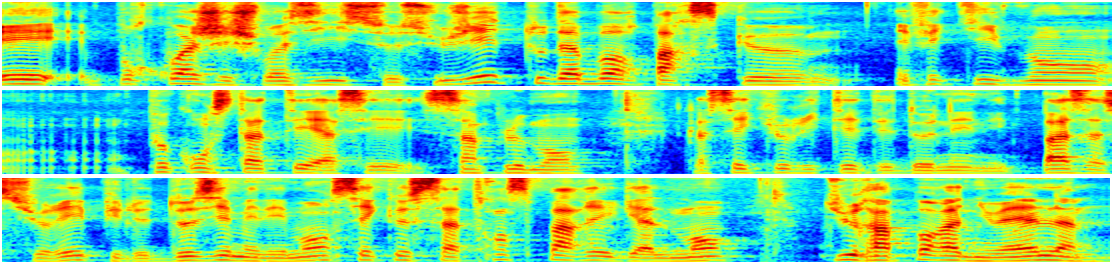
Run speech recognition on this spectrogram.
et pourquoi j'ai choisi ce sujet? Tout d'abord parce que, effectivement, on peut constater assez simplement que la sécurité des données n'est pas assurée. Puis le deuxième élément, c'est que ça transparaît également du rapport annuel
